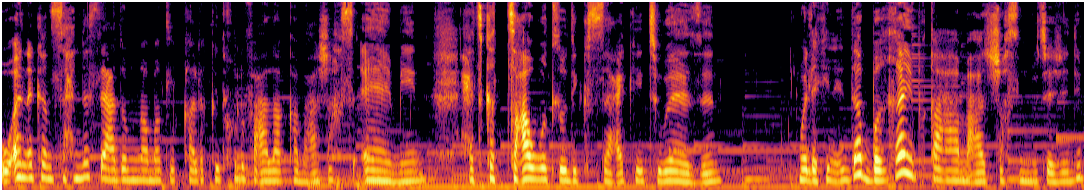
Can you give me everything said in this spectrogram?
وأنا كنصح الناس اللي عندهم النمط القلق يدخلوا في علاقة مع شخص امين حيت كتعوض له ديك الساعة كيتوازن. ولكن إذا بغى يبقى مع الشخص المتجنب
